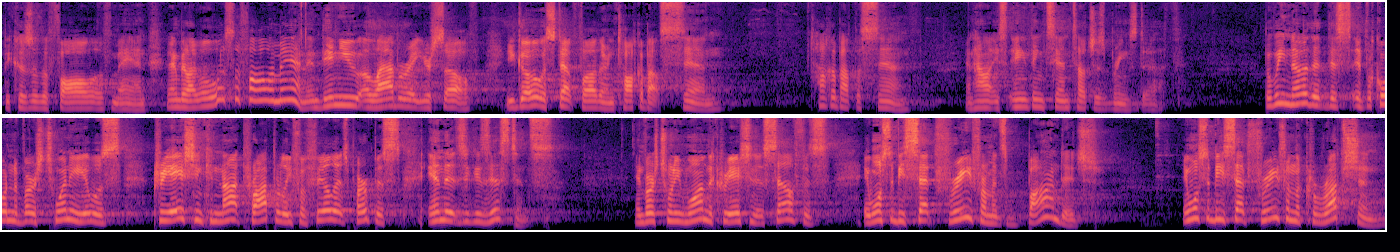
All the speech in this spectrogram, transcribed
because of the fall of man. And I'd be like, well, what's the fall of man? And then you elaborate yourself. You go a step further and talk about sin. Talk about the sin and how anything sin touches brings death. But we know that this, if according to verse 20, it was creation cannot properly fulfill its purpose in its existence. In verse 21, the creation itself is it wants to be set free from its bondage. It wants to be set free from the corruption.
